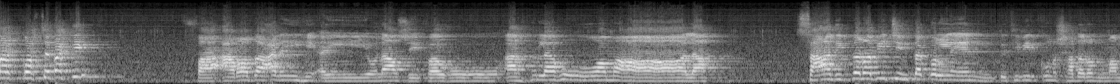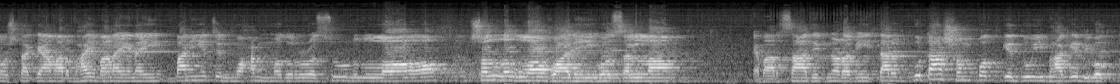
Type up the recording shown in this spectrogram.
এবার করছেটা কি فعرض عليه أن يناصفه أهله وماله সাদ ইবনে রবি চিন্তা করলেন পৃথিবীর কোন সাধারণ মানুষ তাকে আমার ভাই বানায় নাই বানিয়েছেন মোহাম্মদুর রাসূলুল্লাহ সাল্লাল্লাহু আলাইহি ওয়াসাল্লাম এবার সাদ ইবনে রবি তার গোটা সম্পদকে দুই ভাগে বিভক্ত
